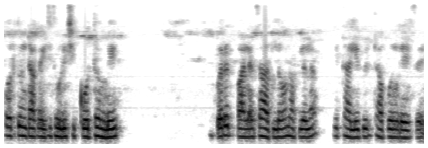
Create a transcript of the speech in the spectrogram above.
वरतून टाकायची थोडीशी कोथिंबीर. परत पाण्याचा हात लावून आपल्याला हे थालीपीठ थापून घ्यायचंय.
